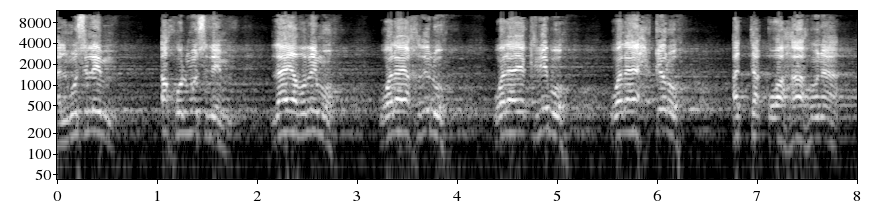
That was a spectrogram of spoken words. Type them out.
المسلم أخو المسلم لا يظلمه ولا يخذله ولا يكذبه ولا يحقره. التقوى ها هنا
